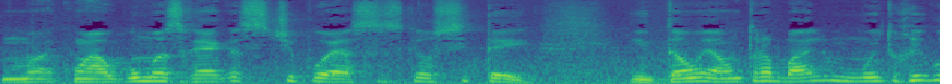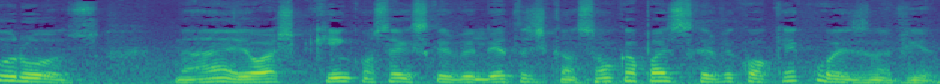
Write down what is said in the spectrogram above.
uma, com algumas regras tipo essas que eu citei. Então é um trabalho muito rigoroso. Né? Eu acho que quem consegue escrever letras de canção é capaz de escrever qualquer coisa na vida.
